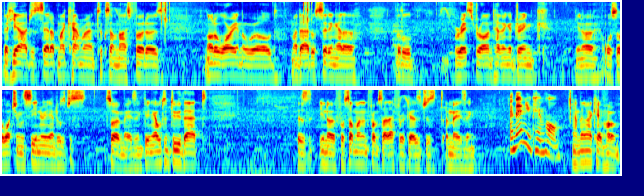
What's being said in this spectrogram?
But here I just set up my camera and took some nice photos. Not a worry in the world. My dad was sitting at a little restaurant having a drink, you know, also watching the scenery, and it was just so amazing. Being able to do that is, you know, for someone from South Africa is just amazing. And then you came home. And then I came home.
